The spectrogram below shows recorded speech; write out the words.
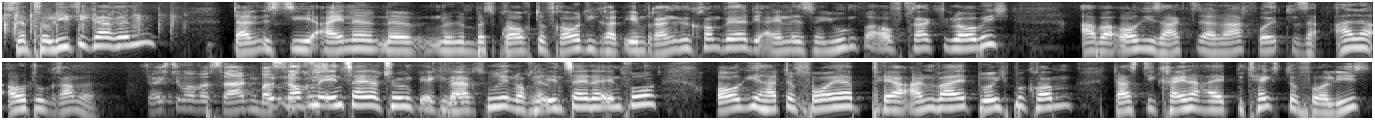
ist eine Politikerin. Dann ist die eine eine, eine missbrauchte Frau, die gerade eben drangekommen wäre. Die eine ist eine Jugendbeauftragte, glaube ich. Aber Orgi sagte, danach wollten sie alle Autogramme. Soll ich dir mal was sagen? Was Und noch eine Insider, Entschuldigung, ich Ja. nachzureden, noch eine Insider-Info. Orgi hatte vorher per Anwalt durchbekommen, dass die keine alten Texte vorliest.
